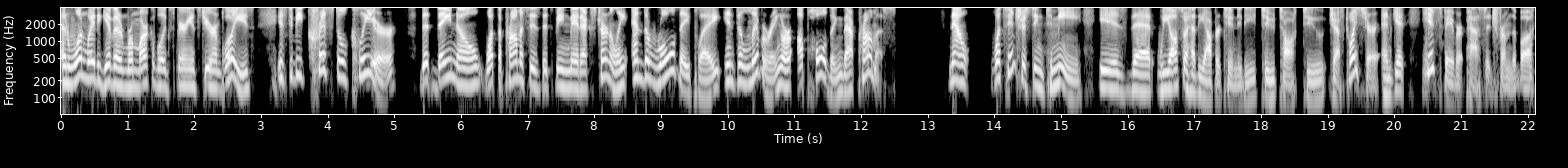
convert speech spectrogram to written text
And one way to give a remarkable experience to your employees is to be crystal clear that they know what the promise is that's being made externally and the role they play in delivering or upholding that promise. Now, what's interesting to me is that we also had the opportunity to talk to Jeff Toister and get his favorite passage from the book.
